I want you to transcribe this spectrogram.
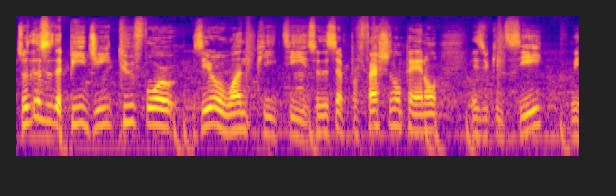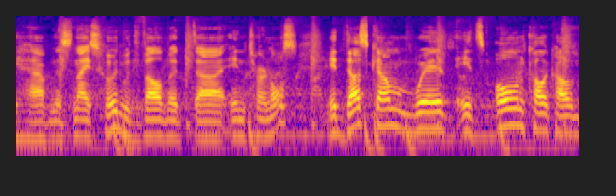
So this is the PG2401PT. So this is a professional panel. As you can see, we have this nice hood with velvet uh, internals. It does come with its own color, color,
